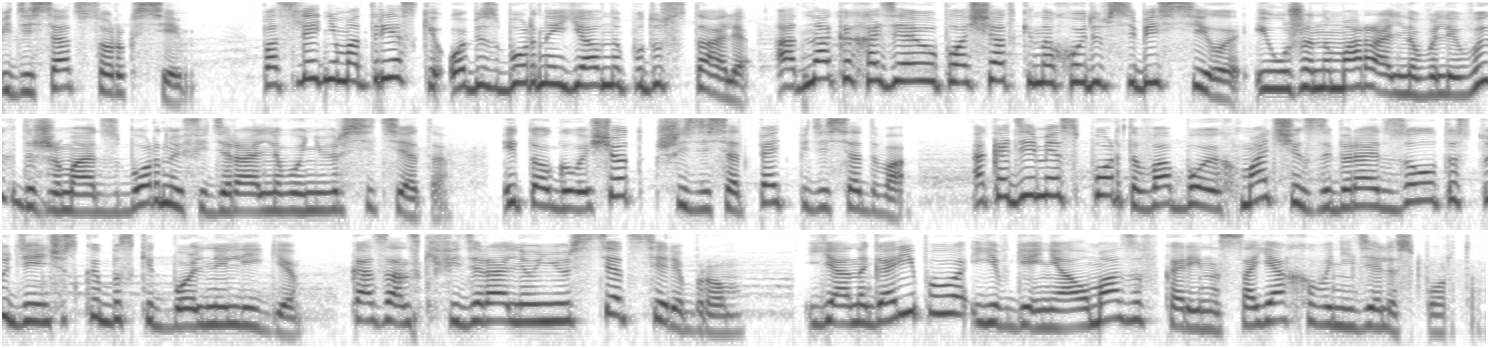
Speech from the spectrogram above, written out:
50-47. В последнем отрезке обе сборные явно подустали. Однако хозяева площадки находят в себе силы и уже на морально-волевых дожимают сборную Федерального университета. Итоговый счет 65-52. Академия спорта в обоих матчах забирает золото студенческой баскетбольной лиги. Казанский федеральный университет серебром. Яна Гарипова, Евгений Алмазов, Карина Саяхова. Неделя спорта.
